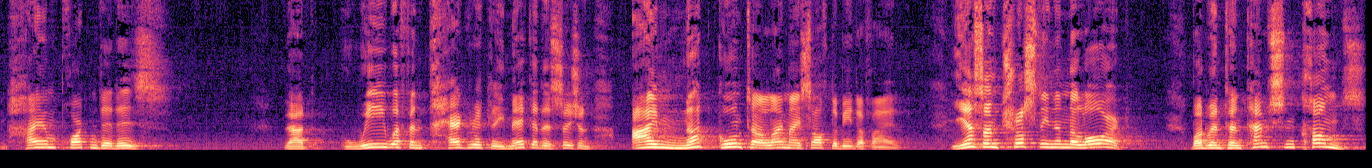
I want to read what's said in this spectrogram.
And how important it is that we, with integrity, make a decision I'm not going to allow myself to be defiled. Yes, I'm trusting in the Lord. But when temptation comes,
